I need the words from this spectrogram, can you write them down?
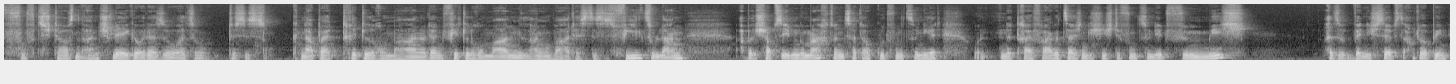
50.000 Anschläge oder so. Also das ist knapper Drittelroman oder ein Viertelroman lang war das. Das ist viel zu lang. Aber ich habe es eben gemacht und es hat auch gut funktioniert. Und eine Drei-Fragezeichen-Geschichte funktioniert für mich also wenn ich selbst Autor bin,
